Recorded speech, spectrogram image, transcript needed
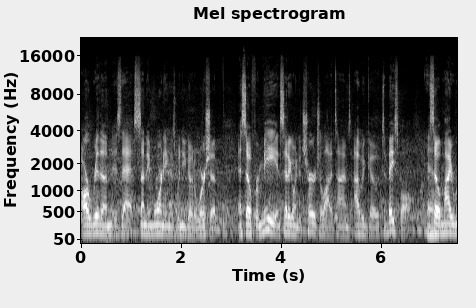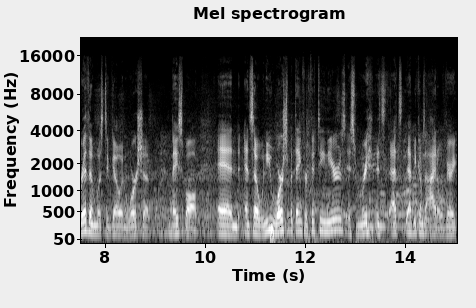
our rhythm is that Sunday morning is when you go to worship. And so for me, instead of going to church, a lot of times I would go to baseball. Yeah. And so my rhythm was to go and worship baseball. And and so when you worship a thing for 15 years, it's re- it's that's that becomes an idol very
